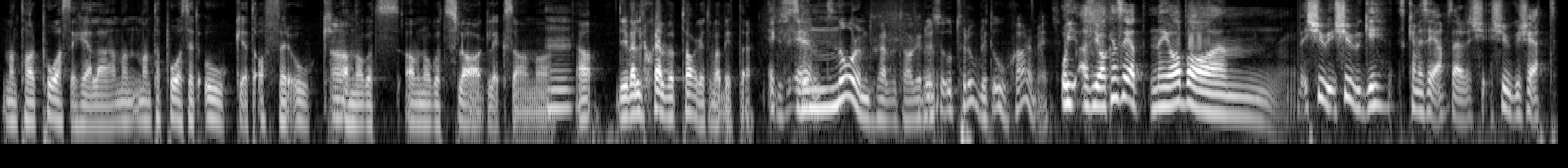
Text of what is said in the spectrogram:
man tar på sig hela, man, man tar på sig ett ok, ett offerok Ja. av, något, av något slag liksom. Och, Mm. ja, det är väldigt självupptaget att vara bitter. Det är Extremt. enormt självupptaget. Det är så otroligt ocharmigt. Och alltså jag kan säga att när jag var um, 20, 20, kan vi säga, så här, 2021,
